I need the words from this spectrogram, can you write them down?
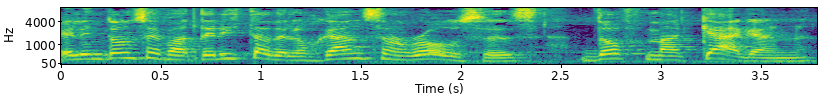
el entonces baterista de los Guns N' Roses, Duff McKagan,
